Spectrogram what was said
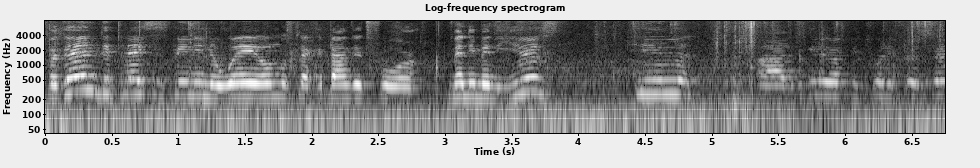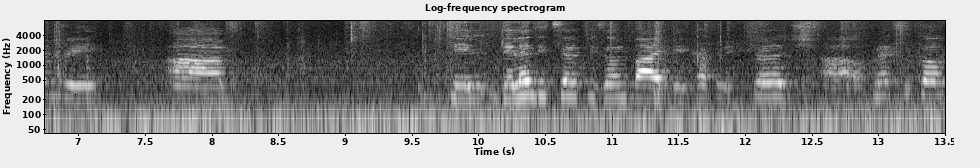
But then the place has been in a way almost like abandoned for many, many years till uh, the beginning of the 21st century. Um, the, the land itself is owned by the Catholic Church uh, of Mexico,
